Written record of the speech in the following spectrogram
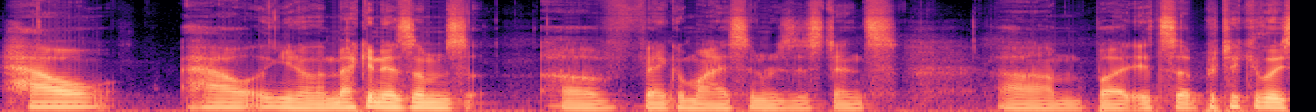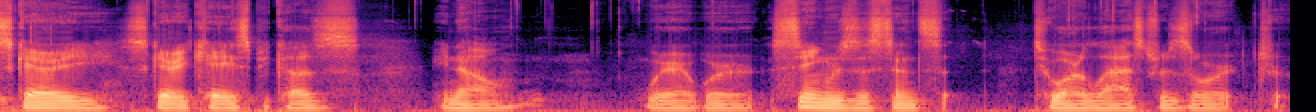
how how you know the mechanisms of vancomycin resistance, um, but it's a particularly scary scary case because you know we're we're seeing resistance to our last resort dr-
